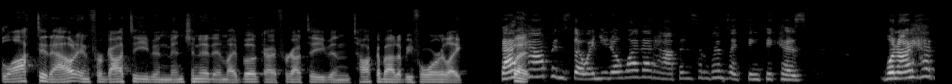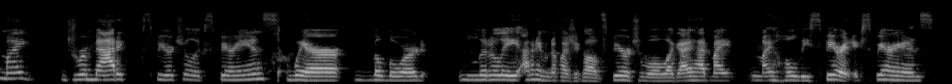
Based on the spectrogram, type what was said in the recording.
blocked it out and forgot to even mention it in my book. I forgot to even talk about it before. Like That but happens though. And you know why that happens sometimes? I think because when I had my dramatic spiritual experience where the Lord literally, I don't even know if I should call it spiritual, like I had my my Holy Spirit experience.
